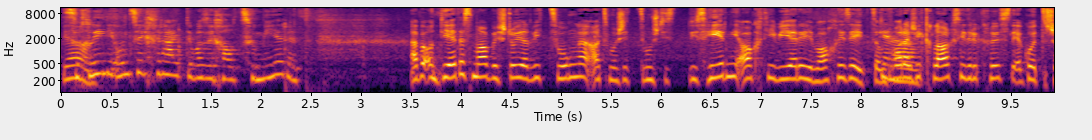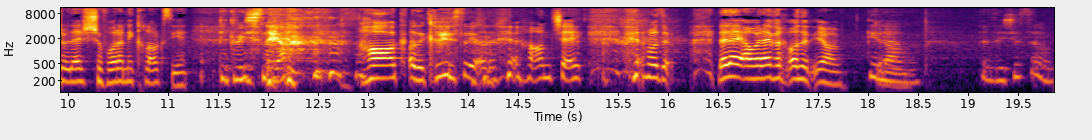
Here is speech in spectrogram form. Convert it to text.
ja. so kleine Unsicherheiten, die sich halt summieren. Aber und jedes Mal bist du ja wie gezwungen, also musst, du musst dein Hirn aktivieren, wie mache ich es jetzt? Und genau. vorher war klar, drei Küsse. Ja gut, das war schon vorher nicht klar. Gewesen. Bei gewissen, ja. Hag oder Küsse oder Handshake. oder, nein, nein, aber einfach, oder, ja. Genau. genau. Das ist es so.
